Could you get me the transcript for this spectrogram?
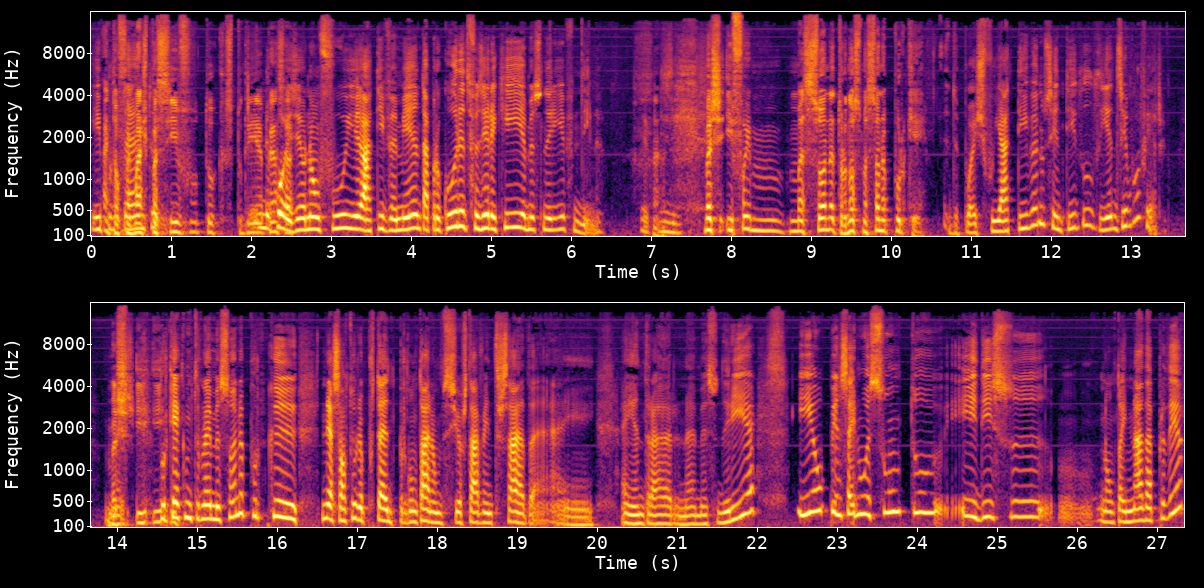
E, ah, portanto, então foi mais passivo do que se podia depois, pensar. Pois, eu não fui ativamente à procura de fazer aqui a maçonaria feminina. Mas e foi maçona, tornou-se maçona porquê? Depois fui ativa no sentido de a desenvolver. Mas, Mas e, porquê é que me tornei maçona? Porque nessa altura, portanto, perguntaram-me se eu estava interessada em, em entrar na maçonaria e eu pensei no assunto e disse: não tenho nada a perder,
